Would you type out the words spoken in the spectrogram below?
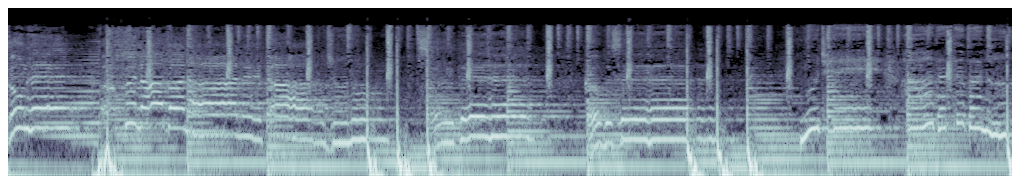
तुम्हें अपना बनाने का जुनून सर पे है कब से है? मुझे आदत बना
